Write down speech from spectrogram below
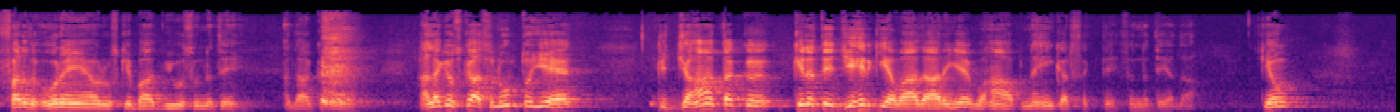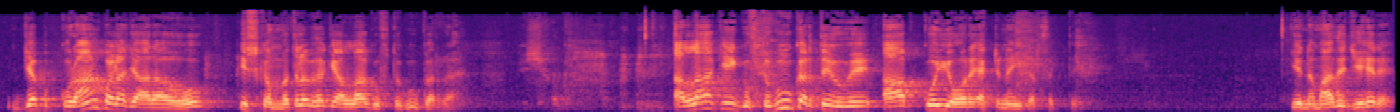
فرض ہو رہے ہیں اور اس کے بعد بھی وہ سنتیں ادا کر رہے ہیں۔ حالانکہ اس کا اسلوب تو یہ ہے کہ جہاں تک کرت جہر کی آواز آ رہی ہے، وہاں آپ نہیں کر سکتے سنت ادا۔ کیوں؟ جب قرآن پڑھا جا رہا ہو، اس کا مطلب ہے کہ اللہ گفتگو کر رہا ہے۔ اللہ کی گفتگو کرتے ہوئے آپ کوئی اور ایکٹ نہیں کر سکتے۔ یہ نماز جہر ہے۔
